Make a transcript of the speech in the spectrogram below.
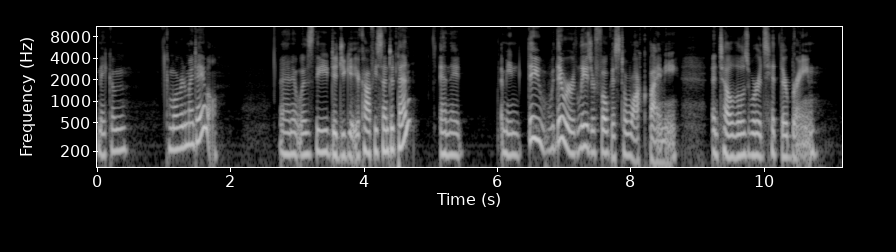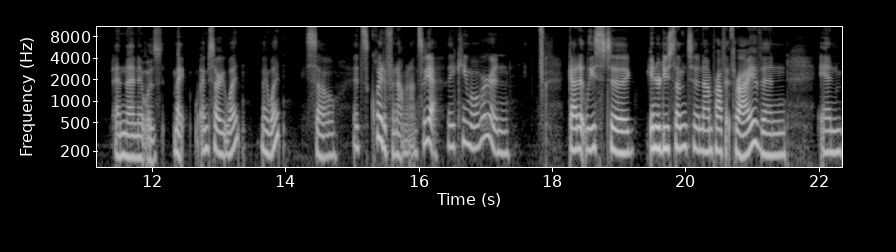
make them come over to my table, and it was the "Did you get your coffee scented pen?" And they, I mean, they they were laser focused to walk by me until those words hit their brain, and then it was my. I'm sorry, what? My what? So it's quite a phenomenon. So yeah, they came over and got at least to introduce them to nonprofit Thrive, and and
